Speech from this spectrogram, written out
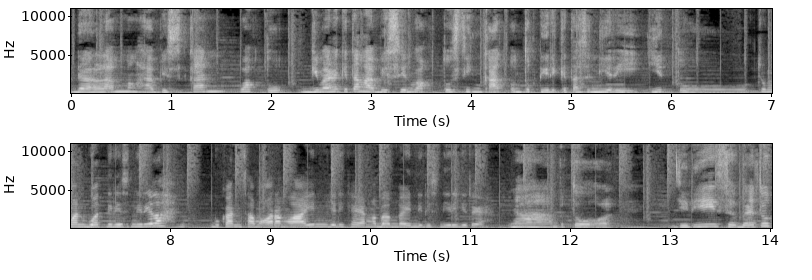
dalam menghabiskan waktu. Gimana kita ngabisin waktu singkat untuk diri kita sendiri gitu. Cuman buat diri sendiri lah, bukan sama orang lain. Jadi kayak ngebanggain diri sendiri gitu ya. Nah, betul. Jadi sebenarnya tuh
